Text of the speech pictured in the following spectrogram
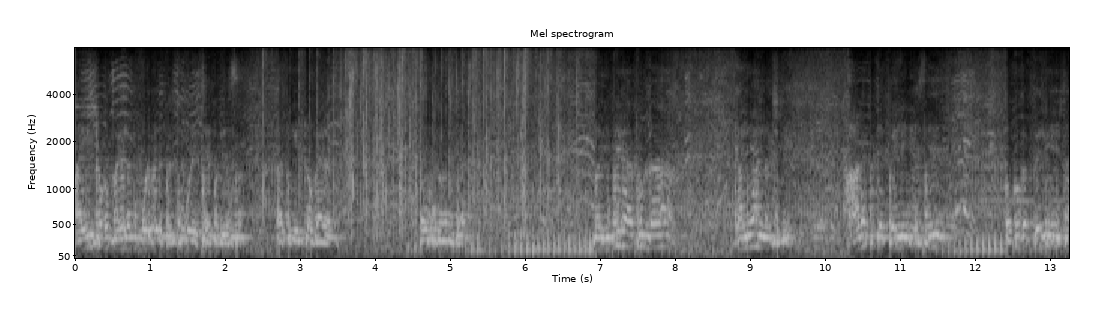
ఆ ఇంట్లో ఒక మహిళకు మూడు వేల పెన్షన్ కూడా ఇచ్చే పని చేస్తాం. ప్రతి ఇంట్లో మహిళలు గమనించాలి. మరి ఇదే కాకుండా కళ్యాణ లక్ష్మి. ఆడబిడ్డ పెళ్ళి చేస్తే ఒక్కొక్క పెళ్ళి చేసిన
